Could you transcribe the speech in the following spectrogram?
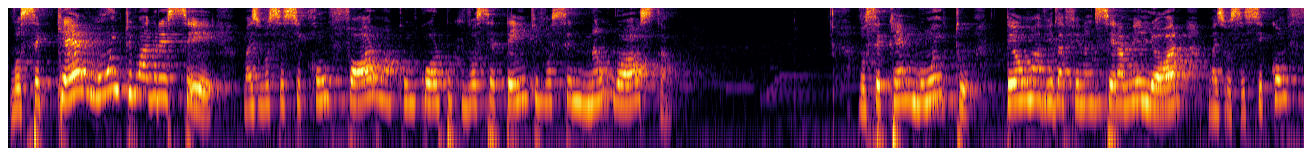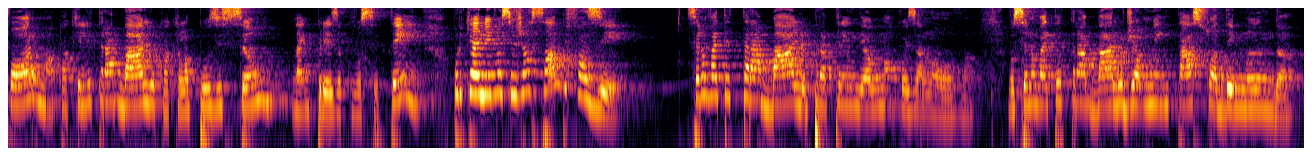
Você quer muito emagrecer, mas você se conforma com o corpo que você tem e que você não gosta. Você quer muito ter uma vida financeira melhor, mas você se conforma com aquele trabalho, com aquela posição na empresa que você tem, porque ali você já sabe fazer. Você não vai ter trabalho para aprender alguma coisa nova. Você não vai ter trabalho de aumentar a sua demanda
